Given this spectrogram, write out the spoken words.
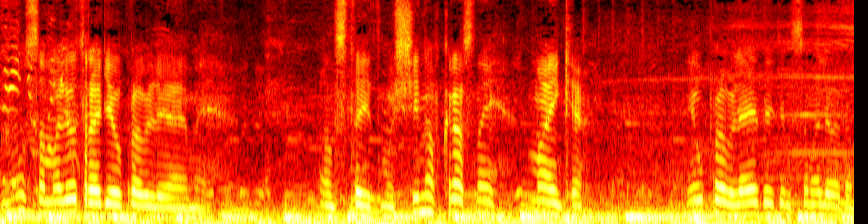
Ну, самолет радиоуправляемый. Он стоит мужчина в красной майке и управляет этим самолетом.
